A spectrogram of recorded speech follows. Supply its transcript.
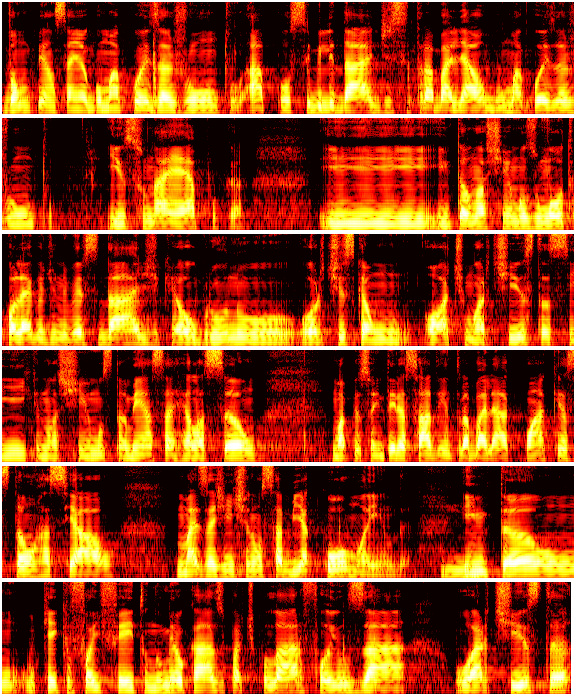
vamos pensar em alguma coisa junto, a possibilidade de se trabalhar alguma coisa junto. Isso na época e então nós tínhamos um outro colega de universidade, que é o Bruno Ortiz, que é um ótimo artista, assim, que nós tínhamos também essa relação, uma pessoa interessada em trabalhar com a questão racial, mas a gente não sabia como ainda. Hum. Então, o que, que foi feito no meu caso particular foi usar o artista,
